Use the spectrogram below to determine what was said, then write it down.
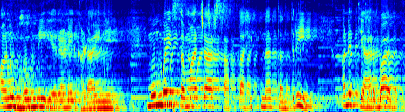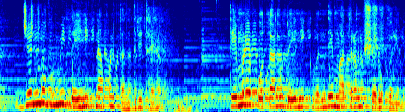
અનુભવની એરણે ઘડાઈને મુંબઈ સમાચાર સાપ્તાહિકના તંત્રી અને ત્યારબાદ જન્મભૂમિ દૈનિકના પણ તંત્રી થયા. તેમણે પોતાનું દૈનિક વંદે માતરમ શરૂ કર્યું.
